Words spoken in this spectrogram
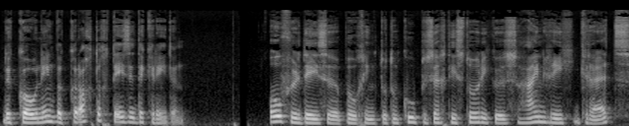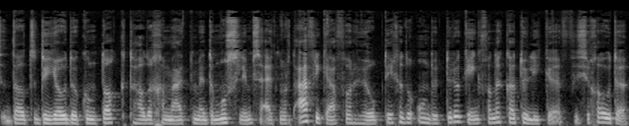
De koning bekrachtigt deze decreten. Over deze poging tot een coup zegt historicus Heinrich Gretz dat de Joden contact hadden gemaakt met de moslims uit Noord-Afrika voor hulp tegen de onderdrukking van de katholieke Visigoten.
